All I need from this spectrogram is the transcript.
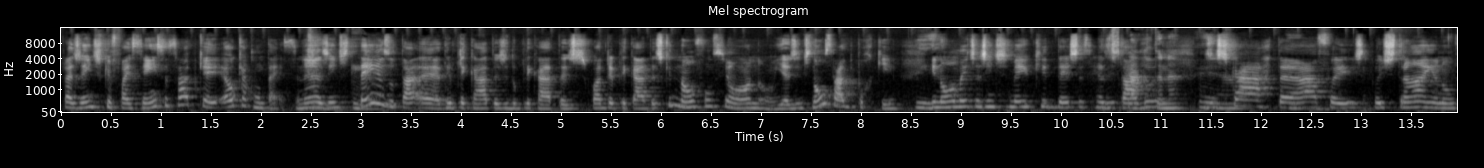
pra gente que faz ciência sabe que é o que acontece, né? A gente tem resultados, é, triplicatas, duplicatas, quadriplicatas que não funcionam e a gente não sabe por quê. E normalmente a gente meio que deixa esse resultado Descarta, né? descarta, ah, foi, foi estranho, não,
